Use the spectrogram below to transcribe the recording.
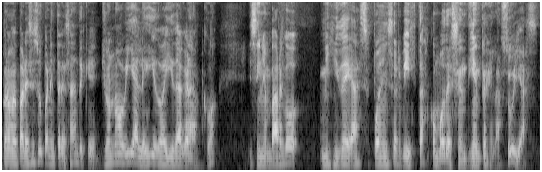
Pero me parece súper interesante que yo no había leído a Ida Gramco y sin embargo mis ideas pueden ser vistas como descendientes de las suyas,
